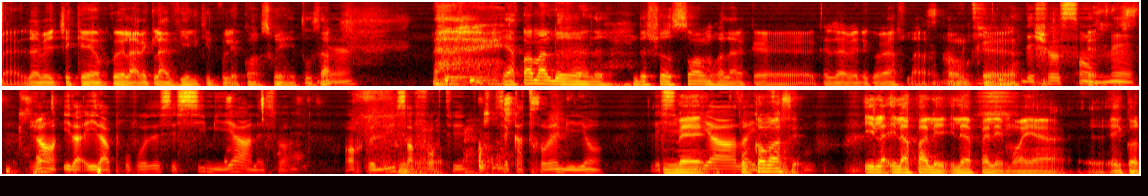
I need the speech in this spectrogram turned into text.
ben, j'avais checké un peu avec la ville qu'il voulait construire et tout ça. Il y a pas mal de, de, choses sombres là que, que j'avais découvertes là. Donc, euh, des choses sombres, mais genre, il a, il a proposé ses 6 milliards, n'est-ce pas? Or que lui, sa fortune, c'est 80 millions. Les 6 mais milliards, là, commencer, il n'a il a pas, les, il a pas les moyens, euh,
